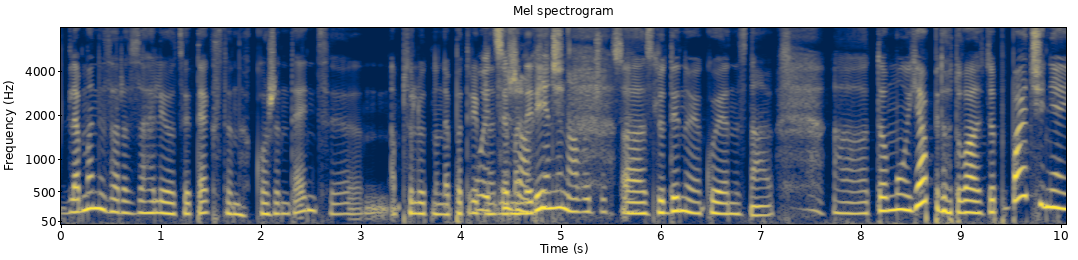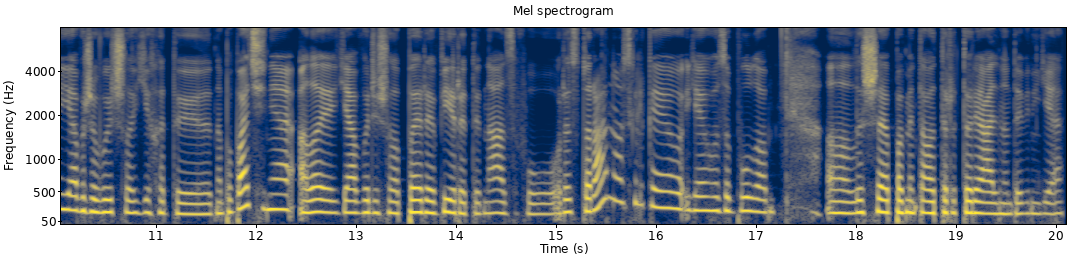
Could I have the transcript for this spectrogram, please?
для мене зараз взагалі оцей текстинг кожен день це абсолютно не потрібна Ой, це для мене жах, я річ. ненавиджу це. е, з людиною, яку я не знаю. Е, Тому я підготувалася до побачення, я вже вийшла їхати на побачення, але я вирішила перевірити назву ресторану, оскільки я я його забула, е, лише пам'ятала територіально, де він є.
